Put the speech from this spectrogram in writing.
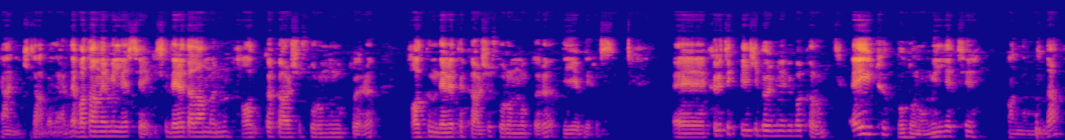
yani kitabelerde. Vatan ve millet sevgisi, devlet adamlarının halka karşı sorumlulukları, halkın devlete karşı sorumlulukları diyebiliriz. Ee, kritik bilgi bölümüne bir bakalım. Ey Türk budunu, milleti anlamında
